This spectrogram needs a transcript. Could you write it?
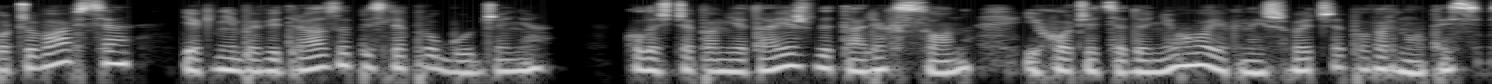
Почувався, як ніби відразу після пробудження, коли ще пам'ятаєш в деталях сон і хочеться до нього якнайшвидше повернутись.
